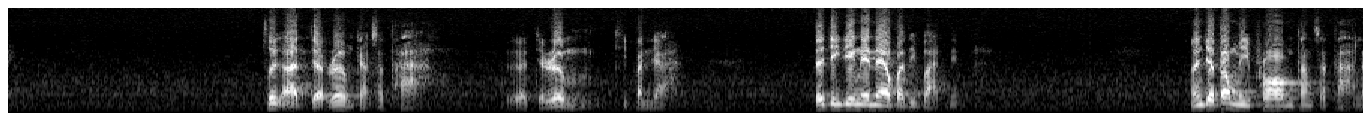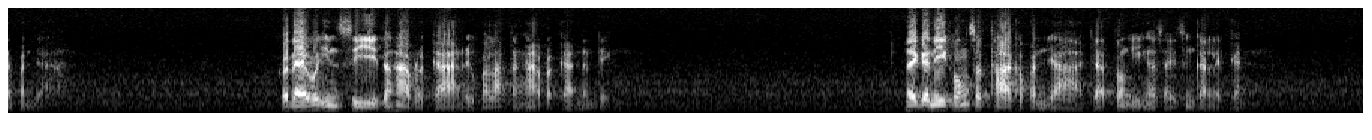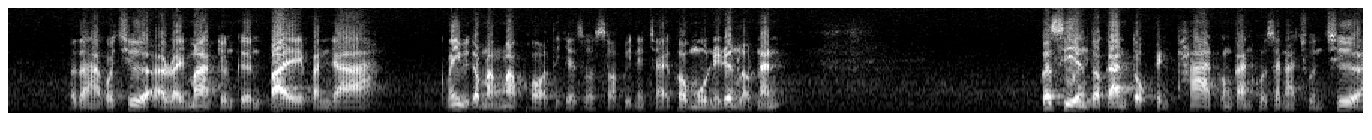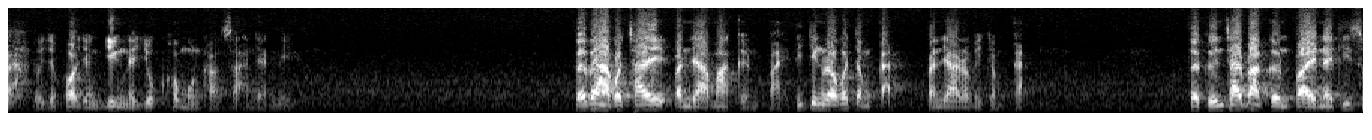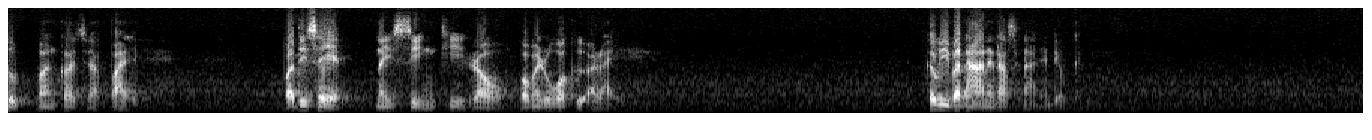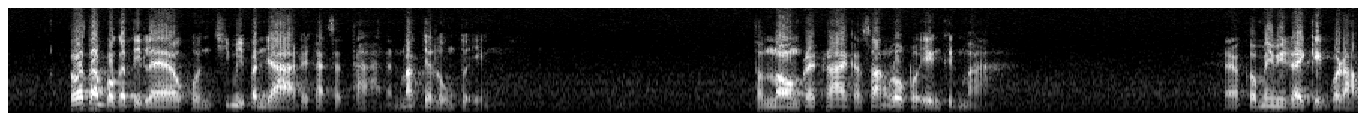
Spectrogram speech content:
ซึ่งอาจจะเริ่มจากศรัทธาหรืออาจจะเริ่มที่ปัญญา แต่จริง ๆ ในแนวปฏิบัติเนี่ยมันจะต้องมีพร้อมทั้งศรัทธาและปัญญา ก็ได้ว่าอินทรีย์ทั้งห้าประการ หรือพละทั้งห้าประการนั่นเอง ในกรณีของศรัทธากับปัญญาจะต้องอิงอาศัยซึ่งกันและกันเพราะถ้าหากว่าเชื่ออะไรมากจนเกินไปปัญญา ไม่มีกำลังมากพอที่จะตรวจสอบวินิจฉัยข้อมูลในเรื่องเหล่านั้น ก็เสี่ยงต่อการตกเป็นทาสของการโฆษณาชวนเชื่อ โดยเฉพาะอย่างยิ่งในยุคข้อมูลข่าวสารอย่างนี้ แต่ถ้าหากว่าใช้ปัญญามากเกินไป ที่จริงเราก็จำกัด ปัญญาเรามีจำกัด แต่ขืนใช้มากเกินไปในที่สุดมันก็จะไปปฏิเสธในสิ่งที่เราก็ไม่รู้ว่าคืออะไร ก็มีปัญหาในลักษณะอย่างเดียวกัน เพราะว่าตามปกติแล้วคนที่มีปัญญาโดยขาดศรัทธานั้นมักจะหลงตัวเอง ทำนองคล้าย ๆ กับสร้างโลกตัวเองขึ้นมา แล้วก็ไม่มีใครเก่งกว่าเรา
